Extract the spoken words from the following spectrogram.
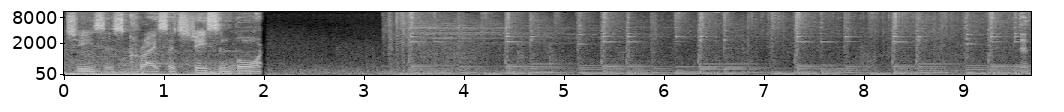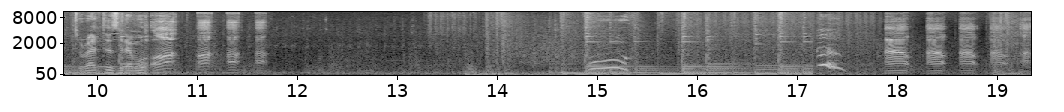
Jesus Christ, that's Jason Bourne. The threat is removed. Ah, ah, ah, ah. Ooh. Ow, ow, ow, ow, ow.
